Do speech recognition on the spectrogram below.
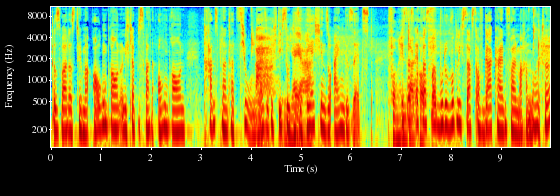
das war war das Thema Augenbrauen und ich glaube, das war eine Augenbrauentransplantation, ah, also richtig so ja, diese ja. Härchen so eingesetzt. Vom Ist das etwas, wo du wirklich sagst, auf gar keinen Fall machen, Leute?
